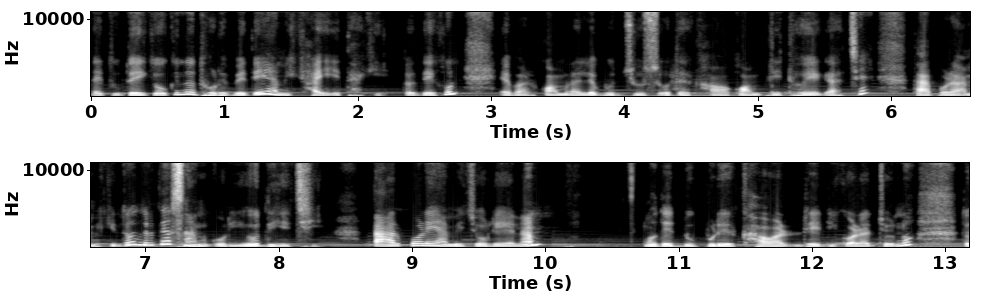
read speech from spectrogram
তাই তুতাইকেও কিন্তু ধরে বেঁধেই আমি খাইয়ে থাকি। তো দেখুন, এবার কমলা লেবুর জুস ওদের খাওয়া কমপ্লিট হয়ে গেছে। তারপরে আমি কিন্তু ওদেরকে স্নান করিয়েও দিয়েছি। তারপরে আমি চলে এলাম ওদের দুপুরের খাওয়ার রেডি করার জন্য। তো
